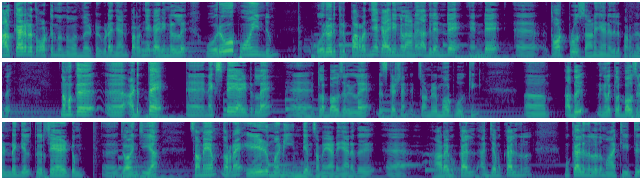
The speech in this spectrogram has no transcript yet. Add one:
ആൾക്കാരുടെ തോട്ടിൽ നിന്ന് വന്നു കേട്ടോ. ഇവിടെ ഞാൻ പറഞ്ഞ കാര്യങ്ങളിൽ ഓരോ പോയിന്റും ഓരോരുത്തർ പറഞ്ഞ കാര്യങ്ങളാണ്. അതിലെന്റെ എന്റെ തോട്ട് പ്രോസാണ് ഞാനിതിൽ പറഞ്ഞത്. നമുക്ക് അടുത്ത നെക്സ്റ്റ് ഡേ ആയിട്ടുള്ള ക്ലബ് ഹൗസിലുള്ള discussion it's on remote working അത് നിങ്ങൾ ക്ലബ് ഹൗസിലുണ്ടെങ്കിൽ തീർച്ചയായിട്ടും ജോയിൻ ചെയ്യുക സമയം എന്ന് പറഞ്ഞാൽ ഏഴ് മണി ഇന്ത്യൻ സമയമാണ് ഞാനത് ആറേ മുക്കാൽ അഞ്ചേ മുക്കാൽ മുക്കാൽ എന്നുള്ളത് മാറ്റിയിട്ട്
